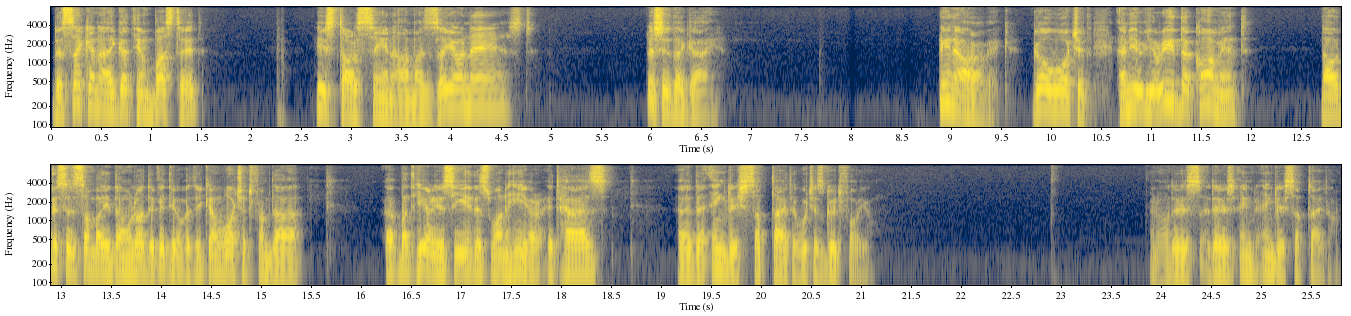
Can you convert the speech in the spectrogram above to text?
The second I got him busted, he starts saying, I'm a Zionist. This is the guy. In Arabic. Go watch it. And if you read the comment, now this is somebody download the video, but you can watch it from the, uh, but here you see this one here, it has uh, the English subtitle, which is good for you. You know, there's there's English subtitle.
